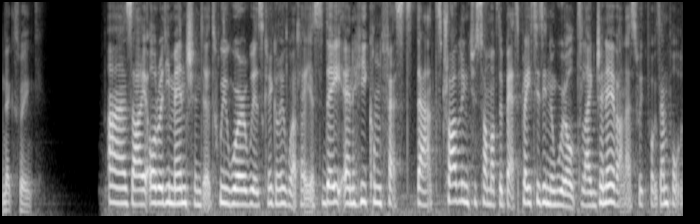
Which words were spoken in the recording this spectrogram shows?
Next week, as I already mentioned it, we were with Gregory Wathelet yesterday, and he confessed that traveling to some of the best places in the world, like Geneva last week, for example,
